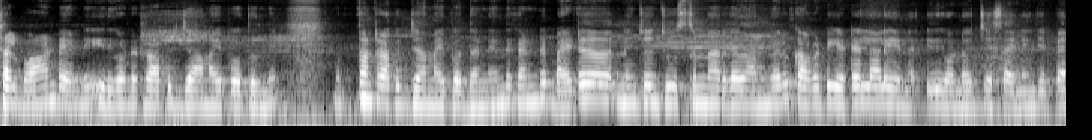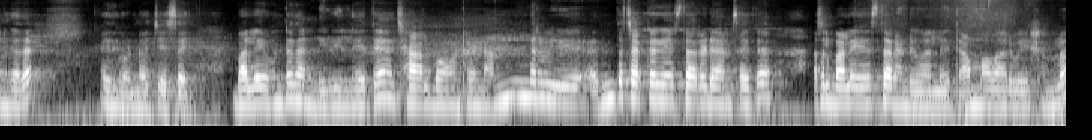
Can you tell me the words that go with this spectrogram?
చాలా బాగుంటాయండి. ఇదిగోండి ట్రాఫిక్ జామ్ అయిపోతుంది. మొత్తం ట్రాఫిక్ జామ్ అయిపోద్దండి. ఎందుకంటే బయట నించొని చూస్తున్నారు కదా అందరూ. కాబట్టి ఎటు వెళ్ళాలి ఇదిగోండి వచ్చేసాయి. నేను చెప్పాను కదా. ఇదిగోండి వచ్చేసాయి. భలే ఉంటుందండి. వీళ్ళైతే చాలా బాగుంటారండి. అందరూ ఎంత చక్కగా వేస్తారో డ్యాన్స్ అయితే అసలు భలే వేస్తారండి వాళ్ళైతే. అమ్మవారి వేషంలో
